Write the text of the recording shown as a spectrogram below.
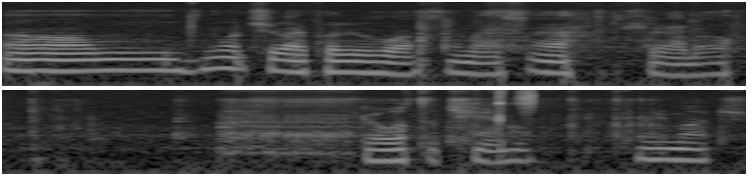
Um, what should I put as last name as? Ah, Shadow. Go with the channel, pretty much.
